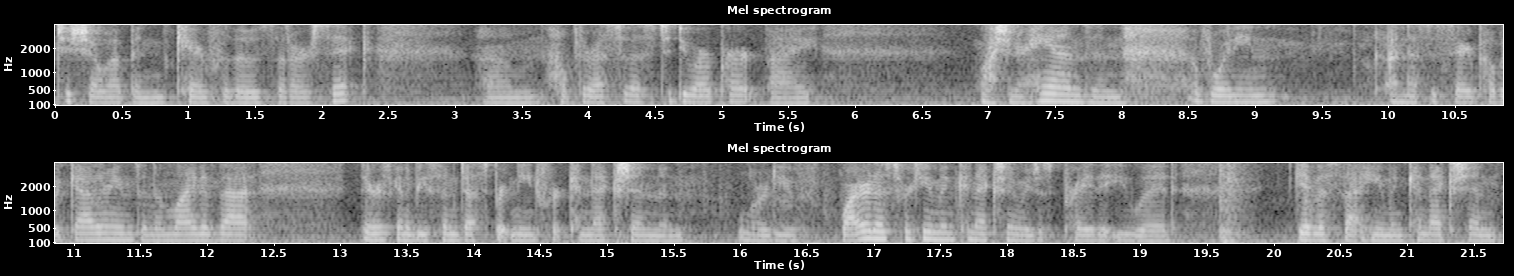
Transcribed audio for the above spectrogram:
to show up and care for those that are sick. Um, help the rest of us to do our part by washing our hands and avoiding unnecessary public gatherings. And in light of that, there's going to be some desperate need for connection. And Lord, you've wired us for human connection. We just pray that you would give us that human connection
